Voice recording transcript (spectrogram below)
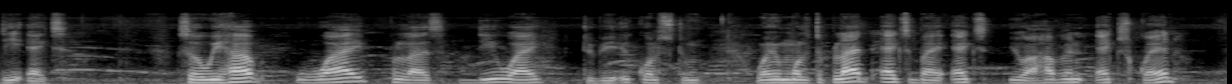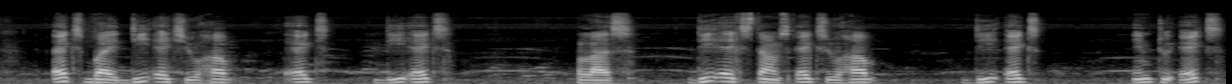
dx. So we have y plus dy to be equals to when you multiply x by x you are having x squared. x by dx you have x dx plus dx times x you have dx into x.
